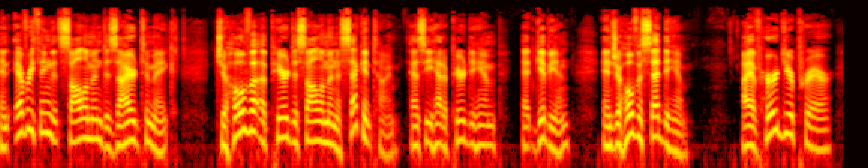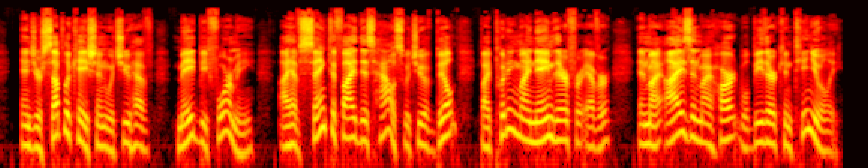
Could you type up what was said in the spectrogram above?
and everything that Solomon desired to make, Jehovah appeared to Solomon a second time, as he had appeared to him at Gibeon. And Jehovah said to him, I have heard your prayer and your supplication which you have made before me. I have sanctified this house which you have built by putting my name there forever, and my eyes and my heart will be there continually.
